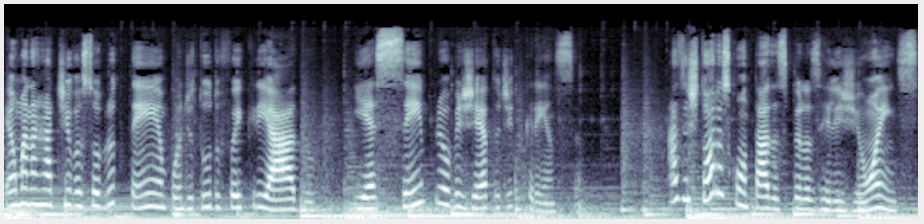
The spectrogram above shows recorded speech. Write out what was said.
é uma narrativa sobre o tempo onde tudo foi criado e é sempre objeto de crença. As histórias contadas pelas religiões,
